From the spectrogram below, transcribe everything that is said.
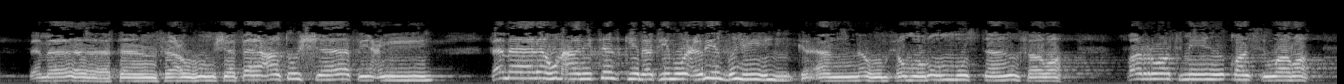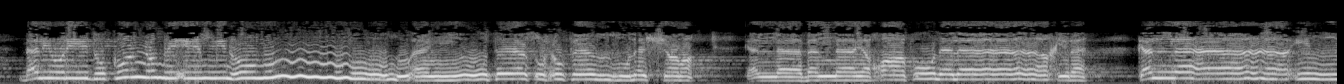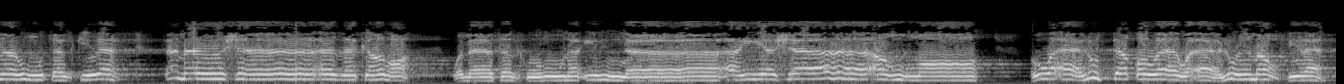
فما تنفعهم شفاعة الشافعين فما لهم عن التذكرة معرضين كأنهم حمر مستنفرة فرت من قسورة بل يريد كل امرئ منهم أن يؤتى صحفا منشرة كلا بل لا يخافون الآخرة كلا إنه تذكرة فمن شاء ذكره وما تذكرون إلا أن يشاء الله. هو أهل التقوى وأهل المغفرة.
